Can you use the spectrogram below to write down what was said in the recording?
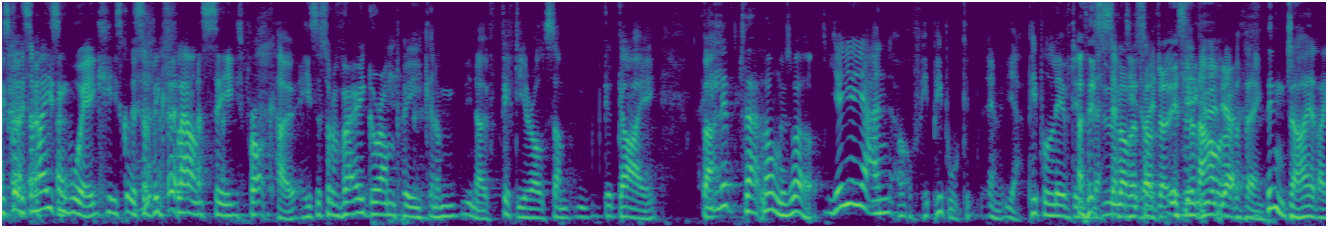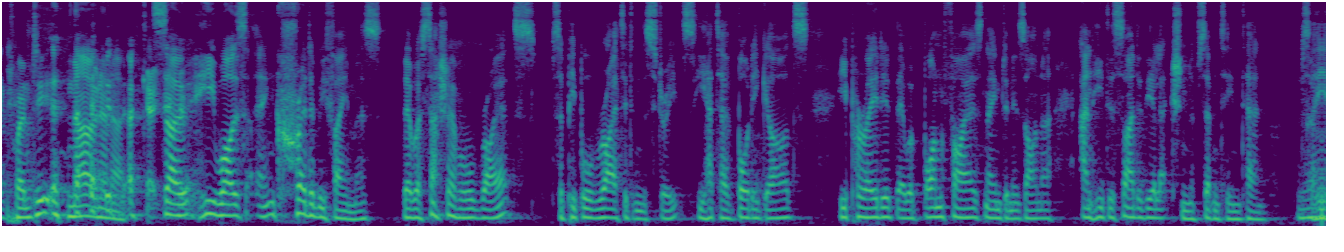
he's got this amazing wig. He's got this sort of big flouncy frock coat. He's a sort of very grumpy, kind of you know, fifty-year-old some g- guy. But he lived that long as well. yeah, yeah, yeah, and oh, people, um, yeah, people lived in the state. This is another subject. This is a whole Yeah. other thing. They didn't die at like 20. No, no, no. Okay, so he was incredibly famous. There were Sacheverell riots, so people rioted in the streets. He had to have bodyguards. He paraded. There were bonfires named in his honor, and he decided the election of 1710. So he,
